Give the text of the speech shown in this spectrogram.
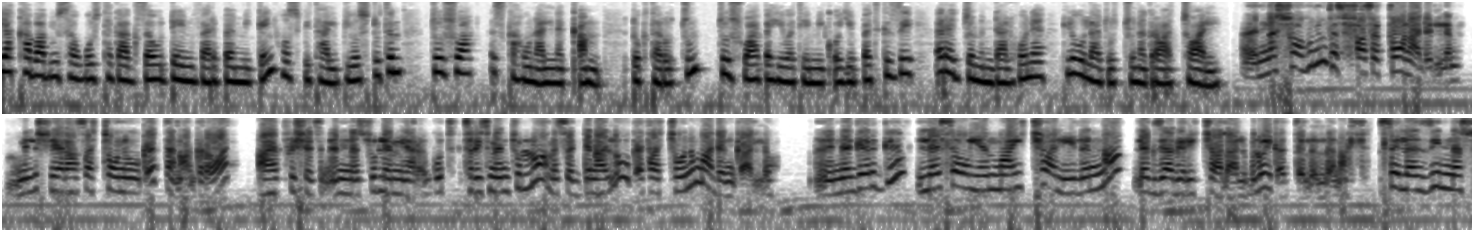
የአካባቢው ሰዎች ተጋግዘው ዴንቨር በሚገኝ ሆስፒታል ቢወስዱትም ጆሹዋ እስካሁን አልነቃም። ዶክተሮቹም ጆሹዋ በሕይወት የሚቆይበት ጊዜ ረጅም እንዳልሆነ ለወላጆቹ ነግረዋቸዋል። እነሱ አሁንም ተስፋ ሰጥተውን አይደለም ምልሽ የራሳቸውን እውቀት ተናግረዋል። appreciate እነሱ ለሚያደርጉት treatment ሁሉ አመሰግናለሁ። እውቀታቸውንም አደንቃለሁ። ነገር ግን ለሰው የማይቻል ይልና ለእግዚአብሔር ይቻላል ብሎ ይቀጥልልናል። ስለዚህ እነሱ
